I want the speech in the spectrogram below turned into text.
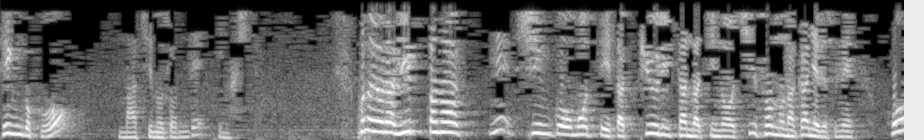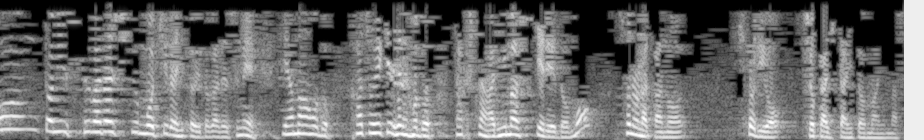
天国を待ち望んでいました。このような立派な、ね、信仰を持っていたピューリタンたちの子孫の中にはですね、本当に素晴らしく用いた人々がですね、山ほど、数えきれないほどたくさんありますけれども、その中の一人を紹介したいと思います。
